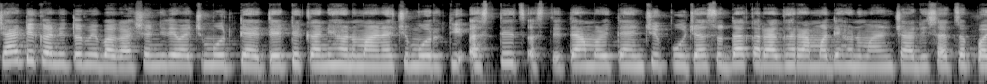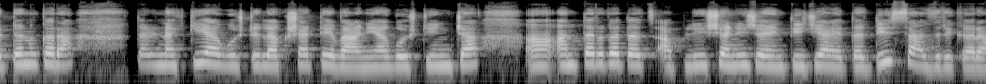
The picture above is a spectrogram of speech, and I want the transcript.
ज्या ठिकाणी तुम्ही बघा शनिदेवाची मूर्ती आहे त्या ठिकाणी हनुमानाची मूर्ती असतेच असते. त्यामुळे त्यांची पूजासुद्धा करा घरामध्ये हनुमान चालिसाचं पठण करा. तर नक्की या गोष्टी लक्षात ठेवा आणि या गोष्टींच्या अंतर्गतच आपली शनी जयंती जी आहे तर ती साजरी करा.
